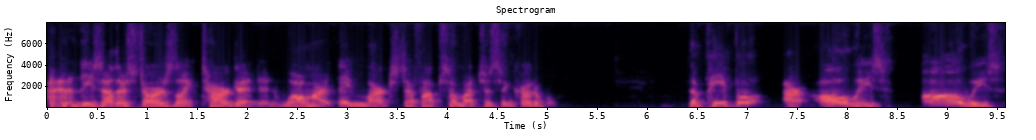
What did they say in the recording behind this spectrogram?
these other stores like Target and Walmart, they mark stuff up so much it's incredible. The people are always, always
